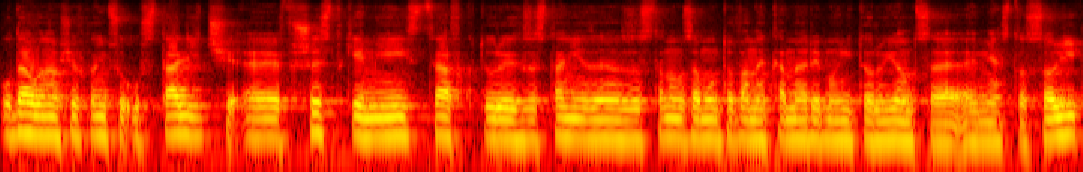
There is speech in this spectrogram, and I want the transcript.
Udało nam się w końcu ustalić e, wszystkie miejsca, w których zostanie, zostaną zamontowane kamery monitorujące e, miasto Soli.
